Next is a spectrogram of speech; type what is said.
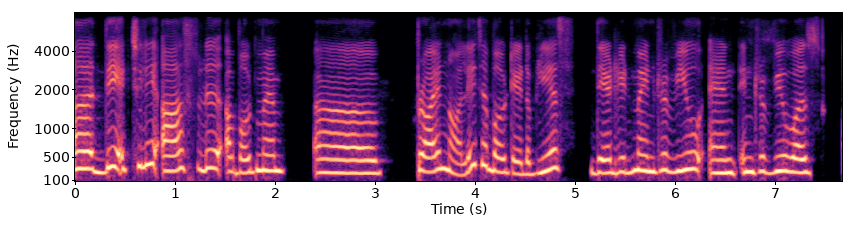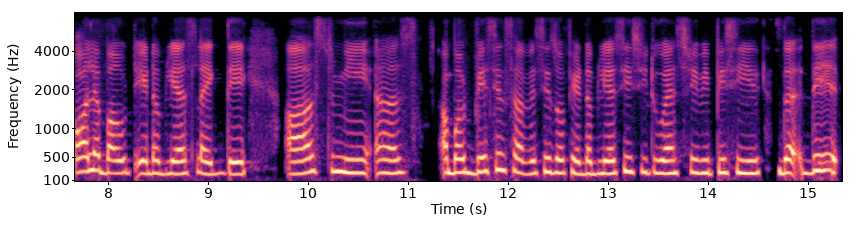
Uh, they actually asked about my uh, prior knowledge about AWS. They did my interview, and interview was all about AWS. Like they asked me uh, about basic services of AWS, EC2, S3, VPC. The, they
